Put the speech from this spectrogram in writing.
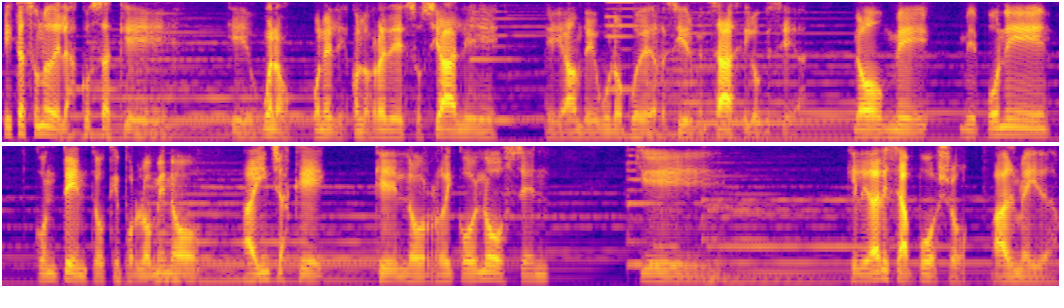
Esta es una de las cosas que, que bueno, ponerle con las redes sociales, eh, a donde uno puede recibir mensajes, lo que sea. No, me, me pone contento que por lo menos hay hinchas que, que lo reconocen, que, que le dan ese apoyo a Almeida.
